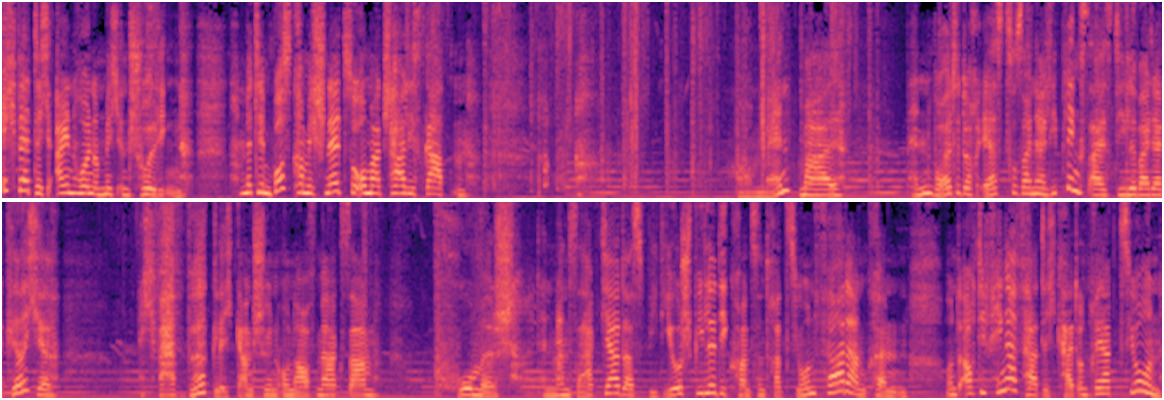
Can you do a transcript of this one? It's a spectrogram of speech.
Ich werde dich einholen und mich entschuldigen. Mit dem Bus komme ich schnell zu Oma Charlies Garten. Moment mal. Ben wollte doch erst zu seiner Lieblingseisdiele bei der Kirche. Ich war wirklich ganz schön unaufmerksam. Komisch, denn man sagt ja, dass Videospiele die Konzentration fördern können und auch die Fingerfertigkeit und Reaktion,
